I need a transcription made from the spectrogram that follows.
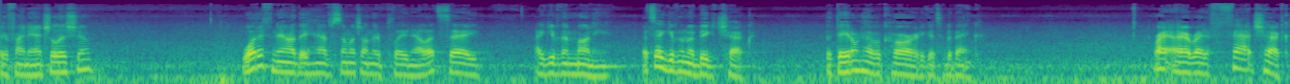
their financial issue? What if now they have so much on their plate? Now, let's say I give them money. Let's say I give them a big check, but they don't have a car to get to the bank. Right? I write a fat check,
